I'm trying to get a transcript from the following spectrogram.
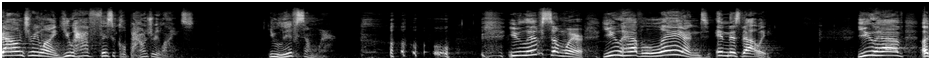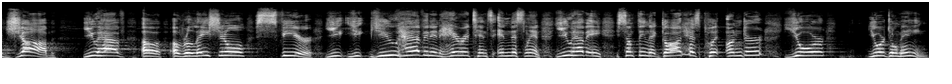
boundary line? You have physical boundary lines. You live somewhere. you live somewhere. You have land in this valley. You have a job. You have a, a relational sphere. You, you, you have an inheritance in this land. You have a, something that God has put under your, your domain,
